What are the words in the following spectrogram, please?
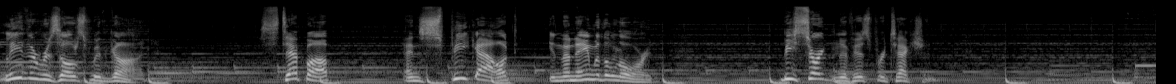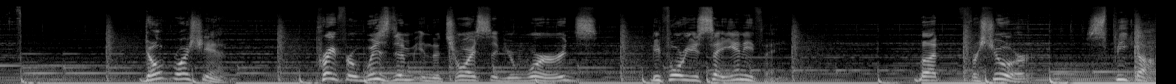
Leave the results with God. Step up and speak out in the name of the Lord. Be certain of His protection. Don't rush in. Pray for wisdom in the choice of your words before you say anything. But for sure, speak up.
